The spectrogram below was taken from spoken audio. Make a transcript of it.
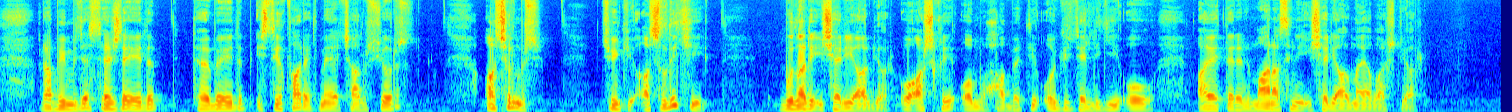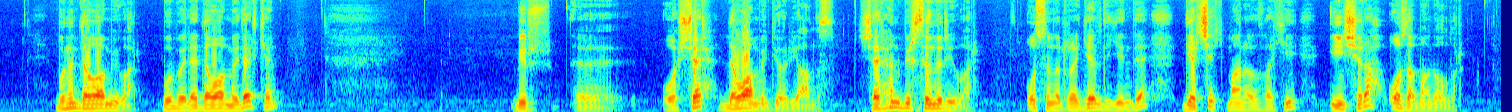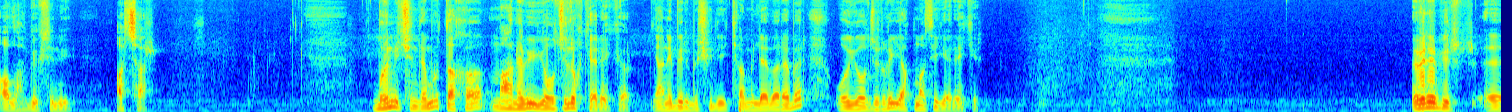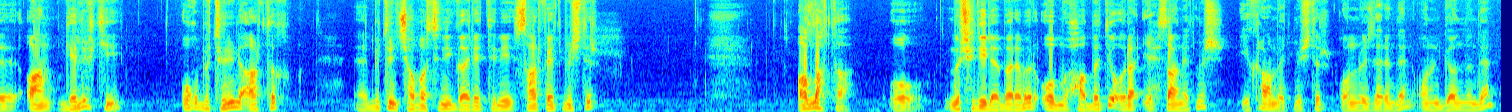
Rabbimize secde edip, tövbe edip, istiğfar etmeye çalışıyoruz. Açılmış. Çünkü açıldı ki bunları içeriye alıyor. O aşkı, o muhabbeti, o güzelliği, o ayetlerin manasını içeriye almaya başlıyor. Bunun devamı var. Bu böyle devam ederken bir e, o şerh devam ediyor yalnız. Şerhin bir sınırı var. O sınıra geldiğinde gerçek manadaki inşirah o zaman olur. Allah göksünü açar. Bunun için de mutlaka manevi yolculuk gerekiyor. Yani bir müşid-i kamille beraber o yolculuğu yapması gerekir. Öyle bir e, an gelir ki o bütünüyle artık bütün çabasını, gayretini sarf etmiştir. Allah da o mürşidiyle beraber o muhabbeti ona ihsan etmiş, ikram etmiştir onun üzerinden, onun gönlünden.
